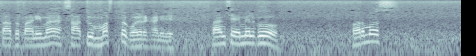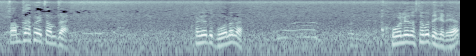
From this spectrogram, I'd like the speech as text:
तातो पानीमा सातु मस्त घोलेर खाने रे पाँच सय एमएलको थर्मस चम्चा खोइ चम्चा। खै यो त घोलो न। खोले जस्तो पो देखेको यार।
